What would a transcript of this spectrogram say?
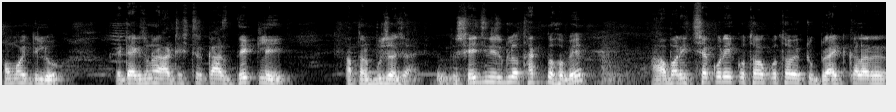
সময় দিল। এটা একজনের আর্টিস্টের কাজ দেখলেই আপনার বোঝা যায়। তো সেই জিনিসগুলো থাকতে হবে। আবার ইচ্ছা করে কোথাও কোথাও একটু ব্রাইট কালারের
